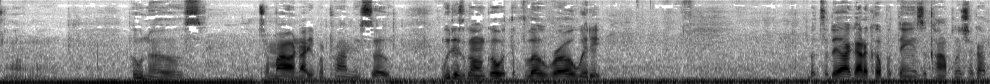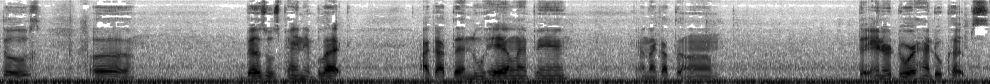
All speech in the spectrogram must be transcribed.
I don't know. Who knows? Tomorrow, not even promised. So we're just gonna go with the flow, roll with it. But today I got a couple things accomplished. I got those uh, bezels painted black. I got that new headlamp in, and I got the um the inner door handle cups.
